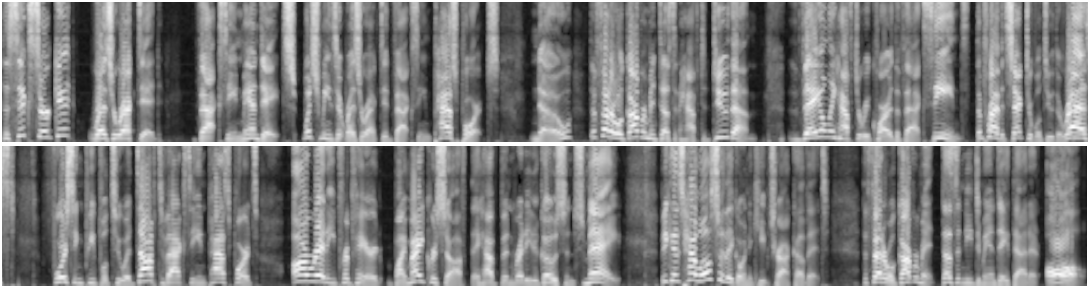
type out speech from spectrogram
the Sixth Circuit resurrected vaccine mandates, which means it resurrected vaccine passports. No, the federal government doesn't have to do them. They only have to require the vaccines. The private sector will do the rest, forcing people to adopt vaccine passports already prepared by Microsoft. They have been ready to go since May. Because how else are they going to keep track of it? The federal government doesn't need to mandate that at all.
